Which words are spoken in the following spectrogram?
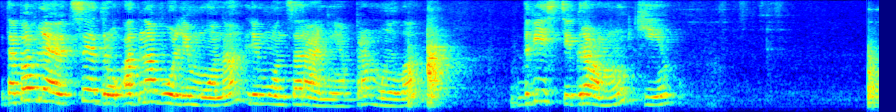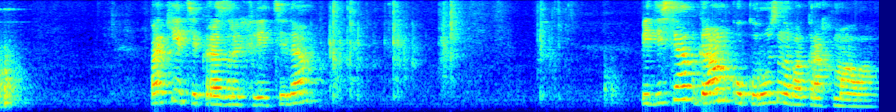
Добавляю цедру одного лимона, лимон заранее промыла, 200 грамм муки, пакетик разрыхлителя, 50 грамм кукурузного крахмала.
